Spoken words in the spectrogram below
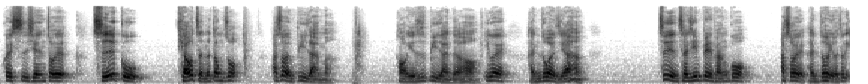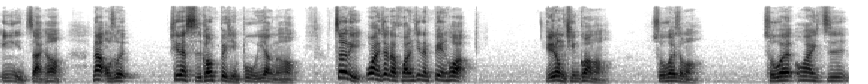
会事先做持股调整的动作。啊，这很必然嘛，好也是必然的哈，因为很多人怎样，之前曾经背叛过，啊，所以很多人有这个阴影在哈。那我说现在时空背景不一样了哈，这里外在的环境的变化有一种情况哦，除非什么，除非外资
